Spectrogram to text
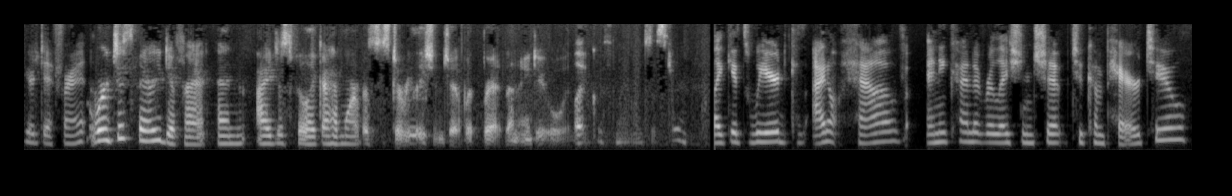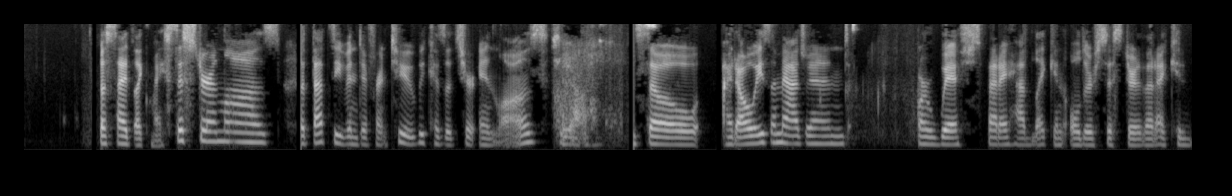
You're different. we're just very different. And I just feel like I have more of a sister relationship with Britt than I do like with my own sister. Like it's weird because I don't have any kind of relationship to compare to besides like my sister in laws, but that's even different too because it's your in laws. So, yeah. So I'd always imagined or wished that I had like an older sister that I could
